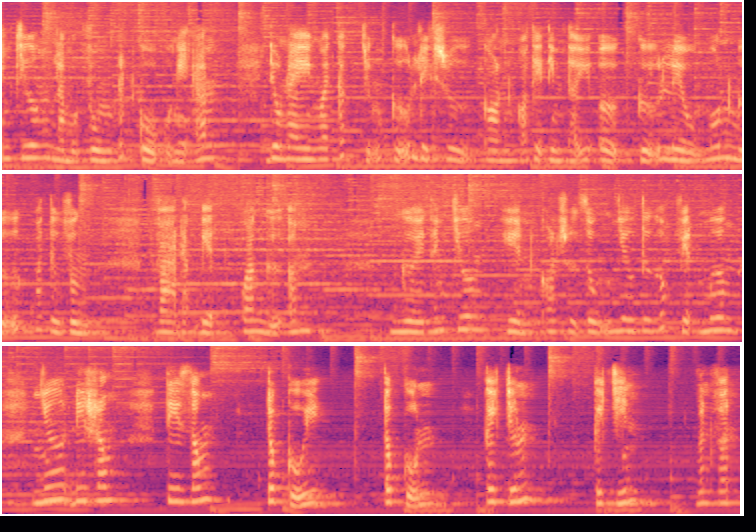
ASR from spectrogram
Thanh Chương là một vùng đất cổ của Nghệ An. Điều này ngoài các chứng cứ lịch sử còn có thể tìm thấy ở cữ liều ngôn ngữ qua từ vừng và đặc biệt qua ngữ âm. Người Thanh Chương hiện còn sử dụng nhiều từ gốc Việt Mương như đi rong, ti rong, trốc cúi, tốc cún, cây trứng, cây chín, vân vân.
